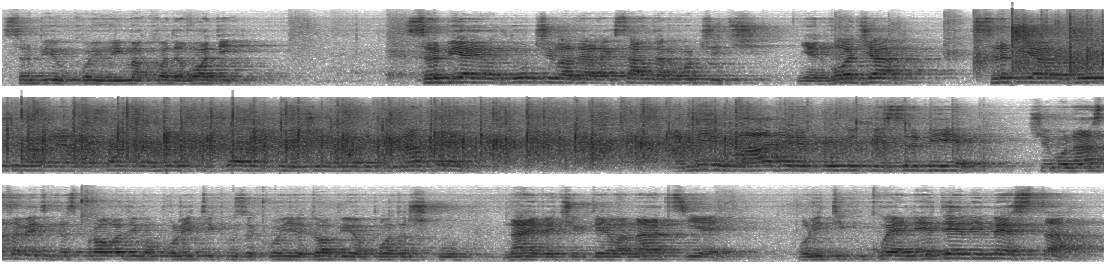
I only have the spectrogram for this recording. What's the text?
Srbiju koju ima ko da vodi. Srbija je odlučila da je Aleksandar Vučić njen vođa, Srbija je odlučila da je Aleksandar Vučić čovek koji će je voditi napred, a mi u vladi Republike Srbije ćemo nastaviti da sprovodimo politiku za koju je dobio podršku najvećeg dela nacije, politiku koja ne deli mesta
